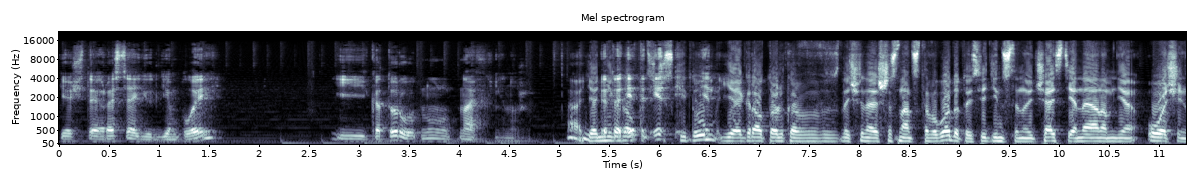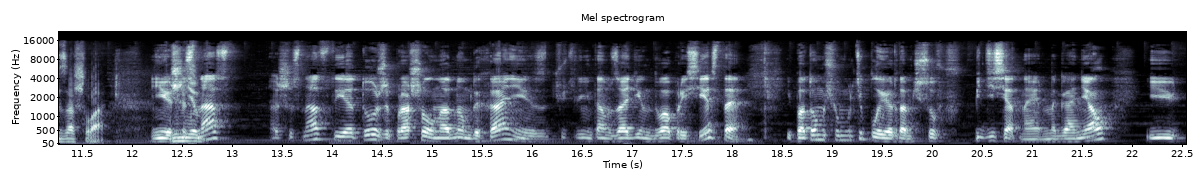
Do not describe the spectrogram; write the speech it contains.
я считаю, растягивают геймплей, и который вот, ну, нафиг не нужен. А, я не Это- играл в это- классический это- Doom, это- я играл только в- начиная с 16 года, то есть единственную часть, и она, она мне очень зашла. И Мне- 16, 16 я тоже прошел на одном дыхании, чуть ли не там за один-два присеста, и потом еще мультиплеер там часов 50, наверное, нагонял, и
